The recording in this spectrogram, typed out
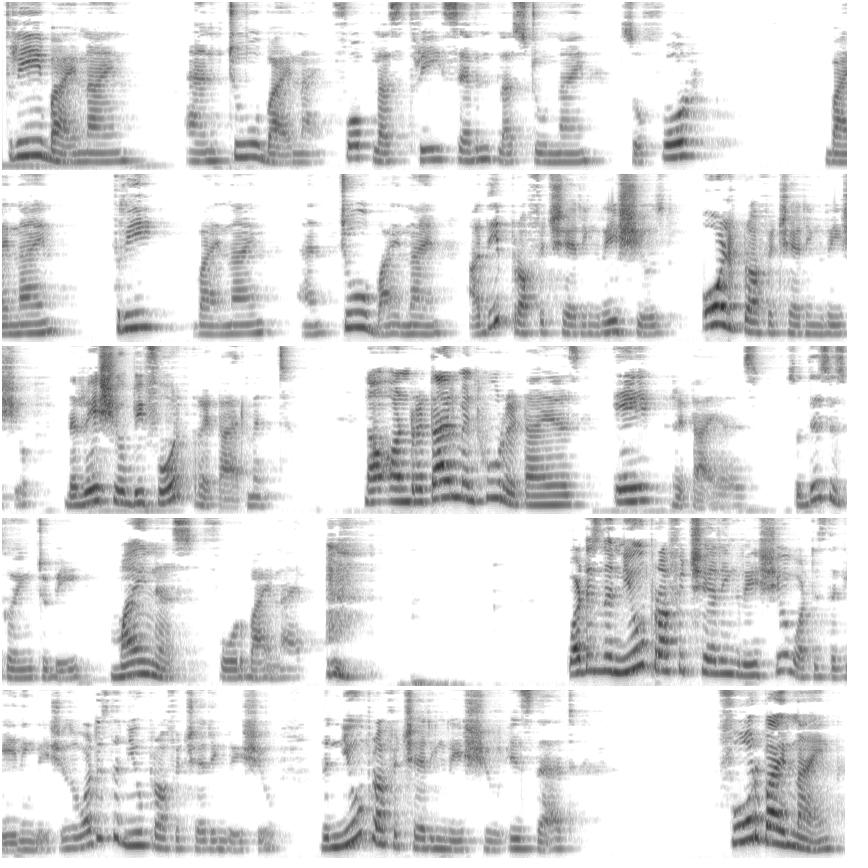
3 by 9 and 2 by 9. 4 plus 3, 7 plus 2, 9. So 4 by 9, 3 by 9 and 2 by 9 are the profit sharing ratios, old profit sharing ratio, the ratio before retirement. Now on retirement, who retires? A retires. So this is going to be minus 4 by 9. what is the new profit sharing ratio? What is the gaining ratio? So what is the new profit sharing ratio? The new profit sharing ratio is that 4 by 9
